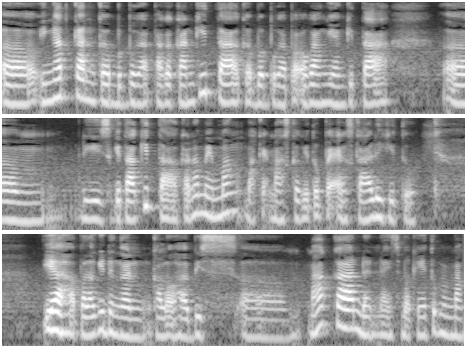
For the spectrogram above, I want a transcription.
uh, ingatkan ke beberapa rekan kita, ke beberapa orang yang kita um, di sekitar kita karena memang pakai masker itu PR sekali gitu ya apalagi dengan kalau habis um, makan dan lain sebagainya itu memang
